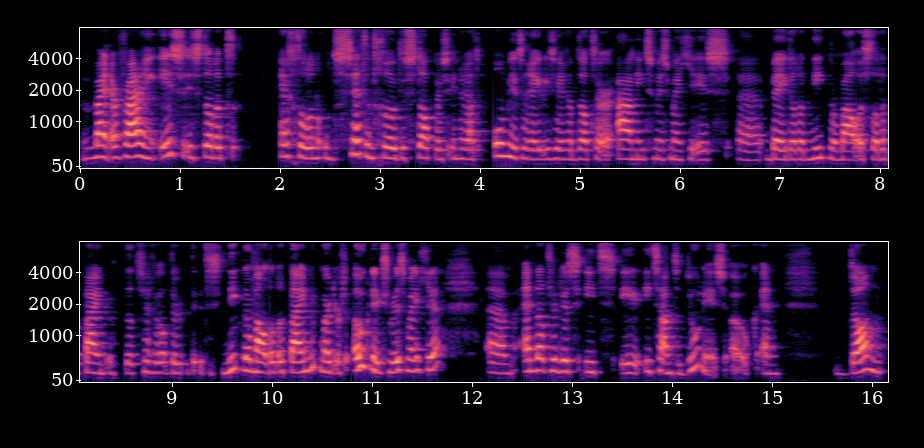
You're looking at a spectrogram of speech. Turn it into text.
Mijn ervaring is, is dat het echt al een ontzettend grote stap is, inderdaad, om je te realiseren dat er A, niets mis met je is, uh, B, dat het niet normaal is dat het pijn doet. Dat zeg ik wel, het is niet normaal dat het pijn doet, maar er is ook niks mis met je. Um, en dat er dus iets, iets aan te doen is ook. En dan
